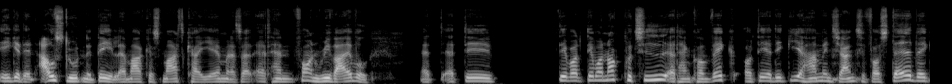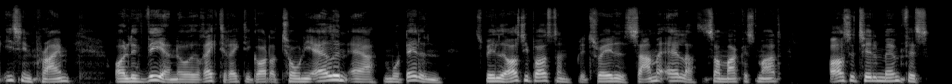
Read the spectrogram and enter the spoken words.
ikke den afsluttende del af Marcus Smarts karriere, men altså, at han får en revival. At, at det, det, var, det var nok på tide, at han kom væk, og det, det giver ham en chance for stadigvæk i sin prime og leverer noget rigtig, rigtig godt. Og Tony Allen er modellen, spillede også i Boston, blev traded samme alder som Marcus Smart, også til Memphis,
